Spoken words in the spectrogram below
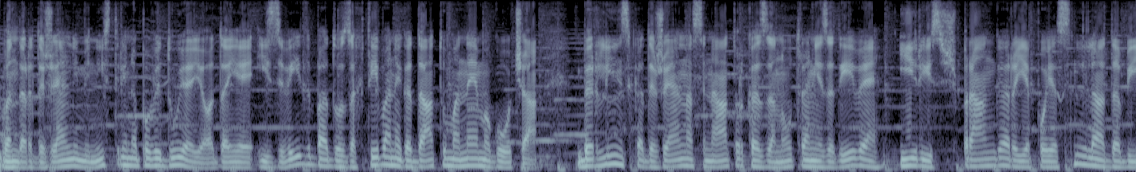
Vendar državni ministri napovedujejo, da je izvedba do zahtevanega datuma nemogoča. Berlinska državna senatorka za notranje zadeve Iris Spranger je pojasnila, da bi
